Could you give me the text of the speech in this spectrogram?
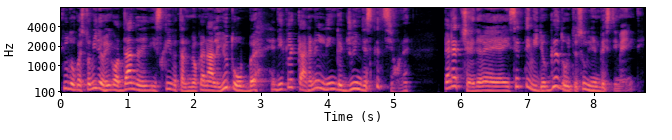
chiudo questo video ricordandoti di iscriverti al mio canale YouTube e di cliccare nel link giù in descrizione per accedere ai 7 video gratuiti sugli investimenti.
